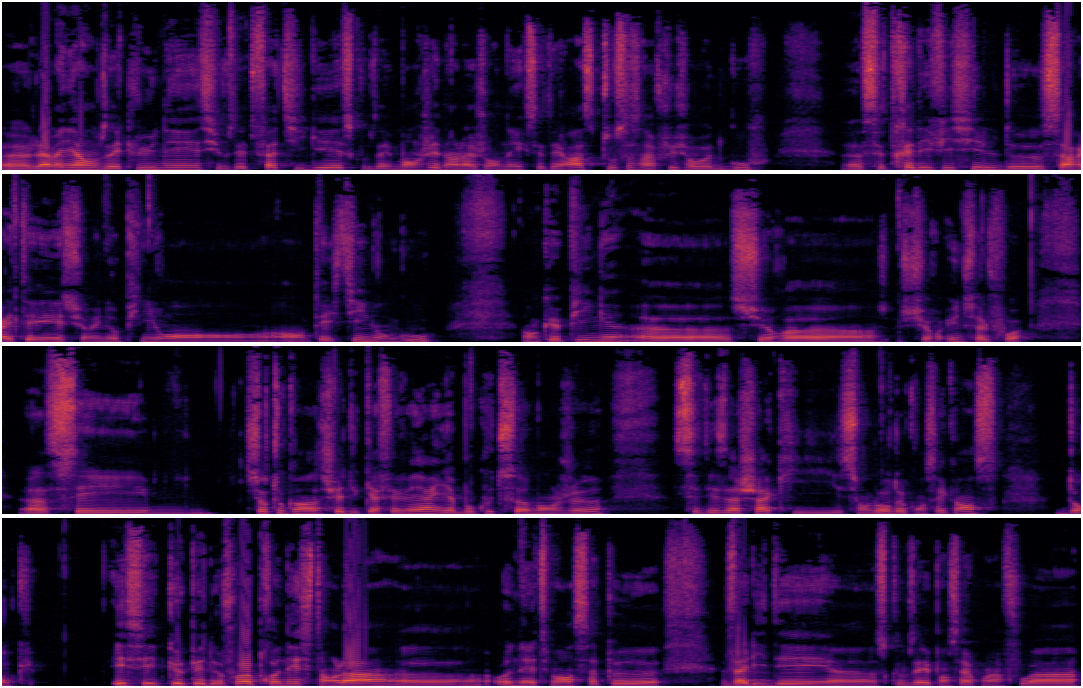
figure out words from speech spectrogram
Euh, la manière dont vous êtes luné, si vous êtes fatigué, ce que vous avez mangé dans la journée, etc. Tout ça, ça influe sur votre goût. Euh, c'est très difficile de s'arrêter sur une opinion en, tasting, en goût, en cupping, sur, sur une seule fois. c'est surtout quand on achète du café vert, il y a beaucoup de sommes en jeu c'est des achats qui sont lourds de conséquences. Donc, essayez de cuper deux fois, prenez ce temps-là. Euh, honnêtement, ça peut valider euh, ce que vous avez pensé la première fois,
